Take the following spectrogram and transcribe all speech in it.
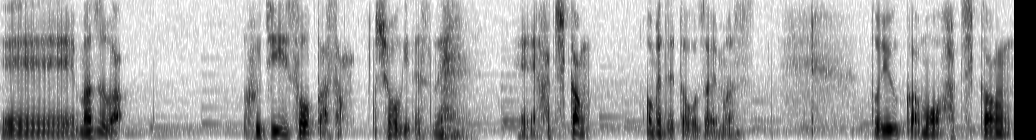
えー、まずは藤井聡太さん。将棋ですね、えー、八冠。おめでとうございます。というかもう八冠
